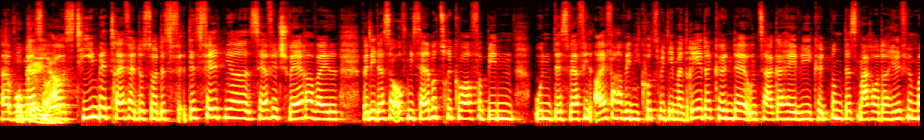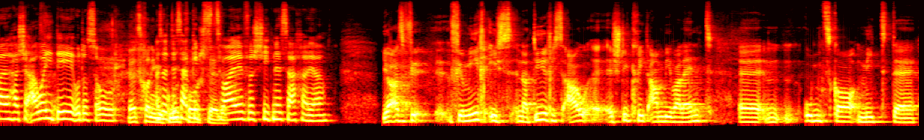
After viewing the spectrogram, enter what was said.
äh, wo mehr Okay, so ja. aus Team betreffen oder so, das, das fällt mir sehr viel schwerer, weil, weil ich da so auf mich selber zurückgeworfen bin und es wäre viel einfacher, wenn ich kurz mit jemand reden könnte und sage, hey, wie könnte man das machen oder hilf mir mal, hast du auch eine Idee oder so. Ja, das kann ich mir also deshalb gibt es zwei verschiedene Sachen, ja. Ja, also für, für mich ist natürlich ist es auch ein Stück weit ambivalent, äh, umzugehen mit der,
